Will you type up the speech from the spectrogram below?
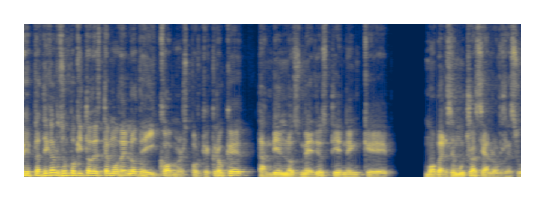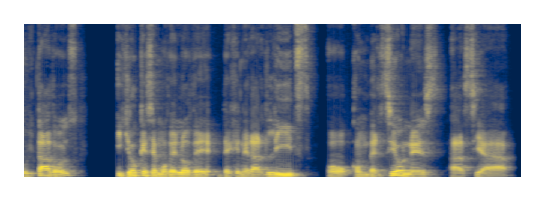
Oye, platícanos un poquito de este modelo de e-commerce, porque creo que también los medios tienen que moverse mucho hacia los resultados y yo que ese modelo de, de generar leads o conversiones hacia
